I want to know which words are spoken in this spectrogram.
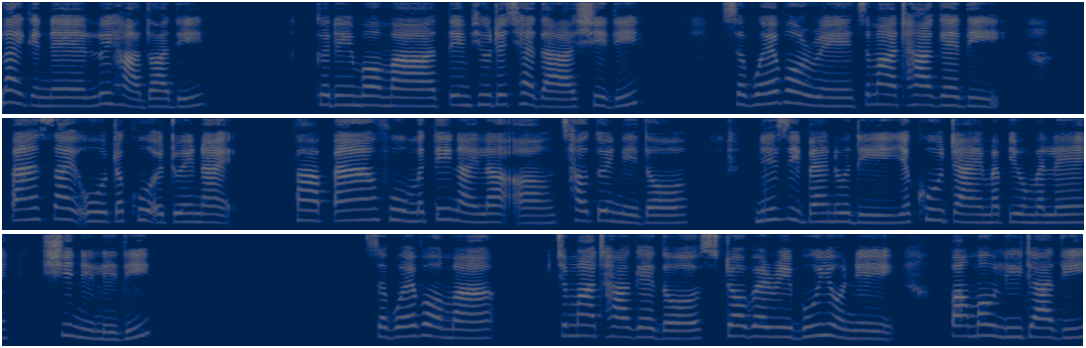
လှိုက်ကနေလွိဟာသွားသည်ကရင်ပေါ်မှာတင်ဖြူတစ်ချက်သာရှိသည်စပွဲပေါ်တွင် ကျမထားခဲ့သည့်ပန်းဆိုင်အိုတစ်ခုအတွင်း၌ပါပန်းဟုမသိနိုင်လောက်အောင်ခြောက်သွေ့နေသော နင်းစီပန်းတို့သည်ယခုတိုင်မပြိုမလဲရှိနေလေသည်စပွဲပေါ်မှာကျမထားခဲ့သောစတော်ဘယ်ရီဘူးယိုနှင့်ပေါင်မုတ်လီတာသည်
